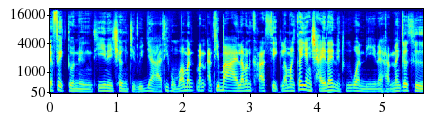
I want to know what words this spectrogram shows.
เอฟเฟกตัวหนึ่งที่ในเชิงจิตวิทยาที่ผมว่ามันมันอธิบายแล้วมันคลาสสิกแล้วมันก็ยังใช้ได้ในทุกวันนี้นะครับ นั่นก็คือ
